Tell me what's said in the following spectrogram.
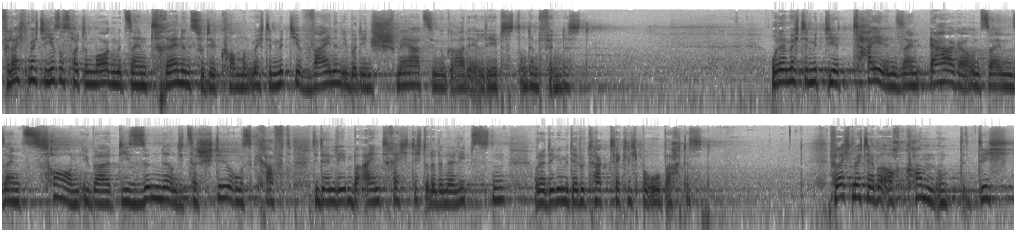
Vielleicht möchte Jesus heute Morgen mit seinen Tränen zu dir kommen und möchte mit dir weinen über den Schmerz, den du gerade erlebst und empfindest. Oder er möchte mit dir teilen seinen Ärger und seinen, seinen Zorn über die Sünde und die Zerstörungskraft, die dein Leben beeinträchtigt oder deiner Liebsten oder Dinge, mit der du tagtäglich beobachtest. Vielleicht möchte er aber auch kommen und dich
